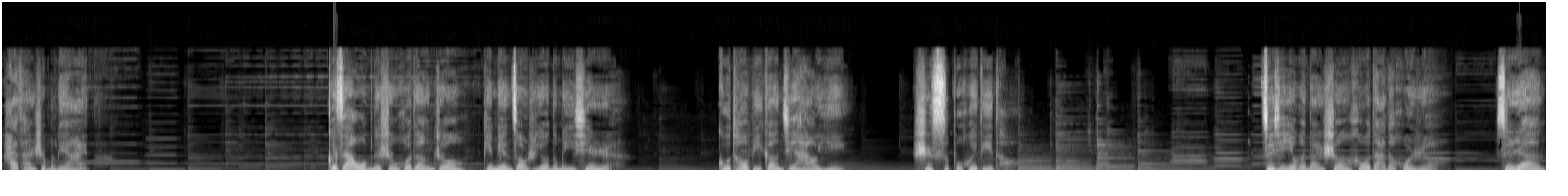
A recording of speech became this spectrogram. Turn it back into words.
还谈什么恋爱呢？可在我们的生活当中，偏偏总是有那么一些人。骨头比钢筋还要硬，誓死不会低头。最近有个男生和我打得火热，虽然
